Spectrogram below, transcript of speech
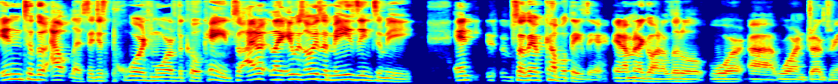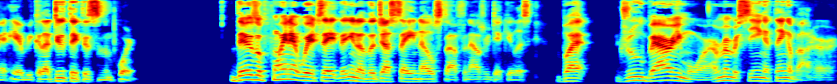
into the outlets. They just poured more of the cocaine. So I don't like. It was always amazing to me. And so there are a couple things there, and I'm gonna go on a little war uh, war on drugs rant here because I do think this is important. There's a point at which they, they, you know, the just say no stuff, and that was ridiculous. But Drew Barrymore, I remember seeing a thing about her,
